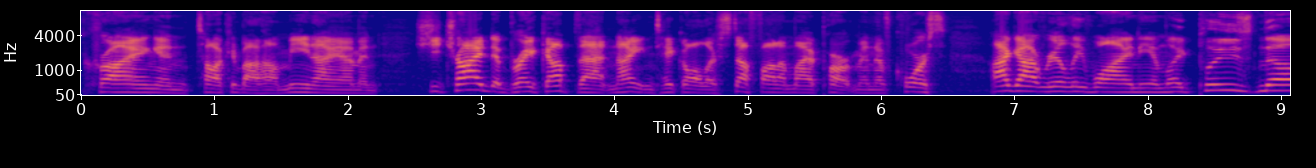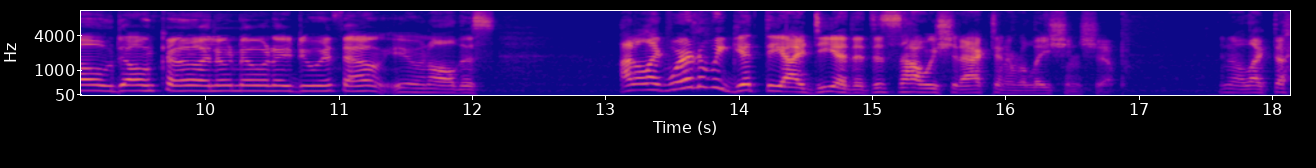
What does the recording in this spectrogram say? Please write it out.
crying and talking about how mean I am. And she tried to break up that night and take all her stuff out of my apartment. Of course, I got really whiny. I'm like, please, no, don't go. I don't know what I do without you and all this. I don't like, where do we get the idea that this is how we should act in a relationship? You know, like the,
